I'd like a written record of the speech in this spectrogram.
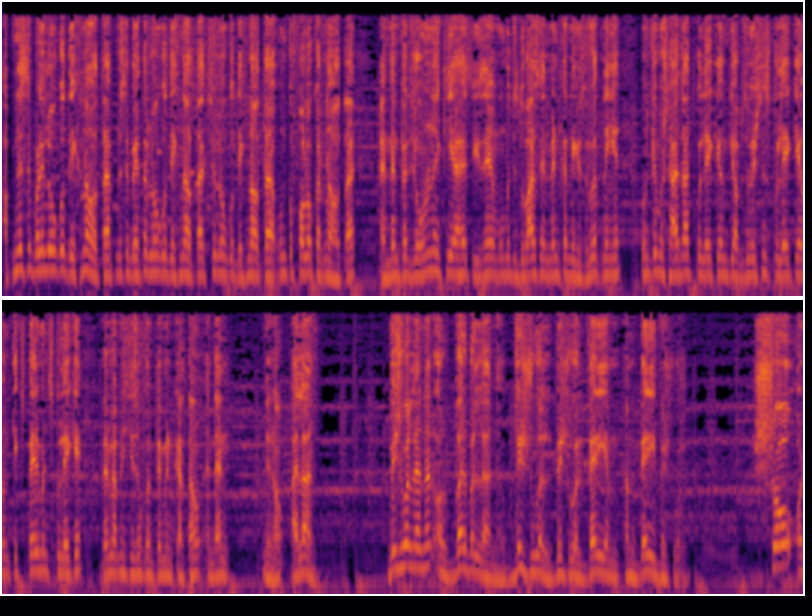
अपने से बड़े लोगों को देखना होता है अपने से बेहतर लोगों को देखना होता है अच्छे लोगों को देखना होता है उनको फॉलो करना होता है एंड देन फिर जो उन्होंने किया है चीज़ें वो मुझे दोबारा से इन्वेंट करने की ज़रूरत नहीं है। उनके मुशाहदात को लेके उनकी ऑब्जर्वेशन को लेके उनके एक्सपेरिमेंट्स को लेके फिर मैं अपनी चीज़ों को इम्प्लीमेंट करता हूँ and then you know I learn visual learner और verbal learner visual visual very very visual show और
